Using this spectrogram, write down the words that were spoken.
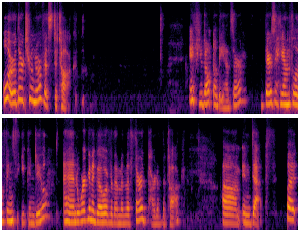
or they're too nervous to talk. If you don't know the answer, there's a handful of things that you can do, and we're going to go over them in the third part of the talk um, in depth. But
